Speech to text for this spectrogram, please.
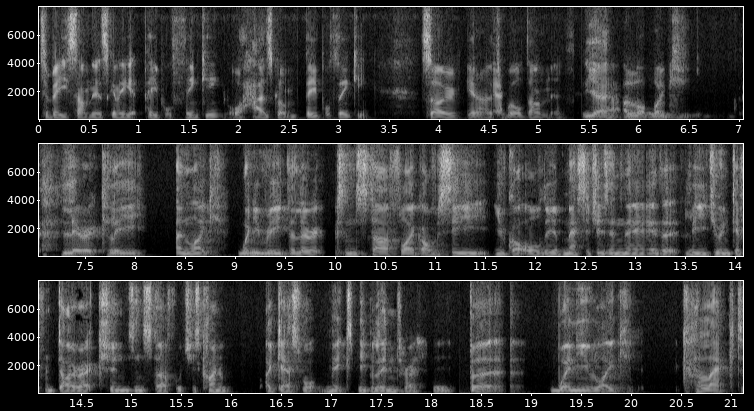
to be something that's going to get people thinking or has gotten people thinking. So you know, it's well done, man. Yeah, a lot like lyrically and like when you read the lyrics and stuff. Like obviously you've got all the messages in there that lead you in different directions and stuff, which is kind of I guess what makes people interested. But when you like collect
